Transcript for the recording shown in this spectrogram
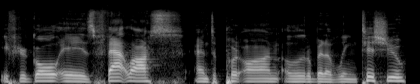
If your goal is fat loss and to put on a little bit of lean tissue,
